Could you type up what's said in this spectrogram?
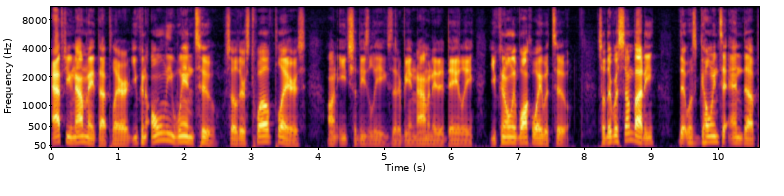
after you nominate that player, you can only win two. So there's 12 players on each of these leagues that are being nominated daily. You can only walk away with two. So there was somebody that was going to end up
